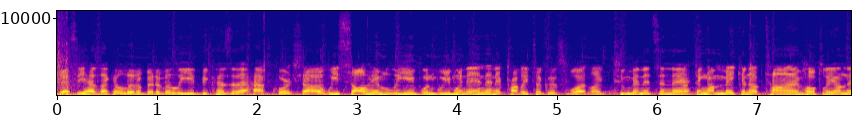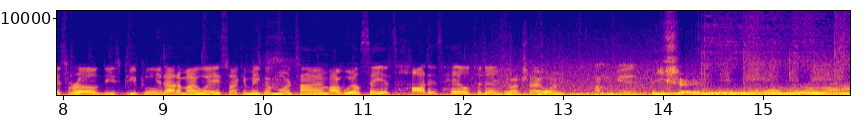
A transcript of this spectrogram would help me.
Jesse has like a little bit of a lead because of that half court shot. But we saw him leave when we went in and it probably took us, what, like two minutes in there? I think I'm making up time. Hopefully on this road, these people get out of my way so I can make up more time. I will say it's hot as hell today. You want to try one? I'm good. Are you sure?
